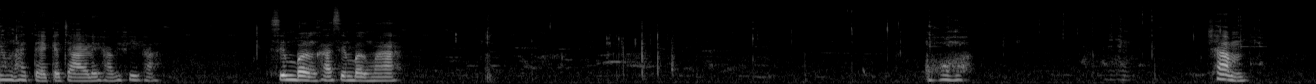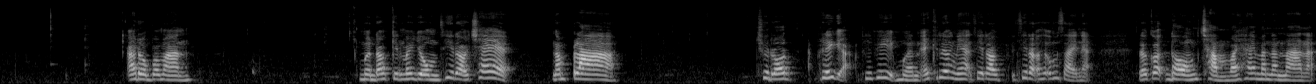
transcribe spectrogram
น้ำลายแตกกระจายเลยค่ะพี่พี่ๆค่ะ ซิมเบิงค่ะ ซิมเบิงมาโอ้ช่ำ อารมณ์ประมาณ เหมือนเรากินมะยมที่เราแช่ น้ำปลาชูรสพริกอะพี่ๆเหมือนไอ้เครื่องเนี้ยที่เราที่เราเอามใส่เนี่ย แล้วก็ดองฉ่ำไว้ให้มันนานๆอะ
